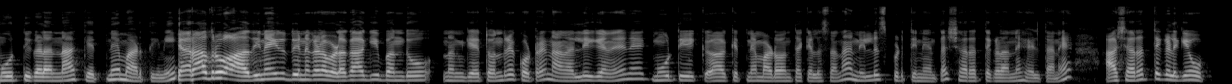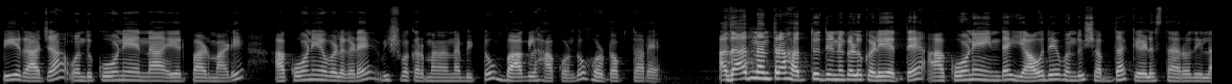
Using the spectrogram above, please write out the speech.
ಮೂರ್ತಿಗಳನ್ನ ಕೆತ್ತನೆ ಮಾಡ್ತೀನಿ. ಯಾರಾದರೂ ಹದಿನೈದು ದಿನಗಳ ಒಳಗಾಗಿ ಬಂದು ನನಗೆ ತೊಂದರೆ ಕೊಟ್ರೆ ನಾನು ಅಲ್ಲಿಗೆ ಮೂರ್ತಿ ಕೆತ್ತನೆ ಮಾಡುವಂಥ ಕೆಲಸನ ನಿಲ್ಲಿಸ್ಬಿಡ್ತೀನಿ ಅಂತ ಷರತ್ತುಗಳನ್ನು ಹೇಳ್ತಾನೆ. ಆ ಷರತ್ತುಗಳಿಗೆ ಒಪ್ಪಿ ರಾಜ ಒಂದು ಕೋಣೆಯನ್ನ ಏರ್ಪಾಡು ಮಾಡಿ ಆ ಕೋಣೆಯ ಒಳಗಡೆ ವಿಶ್ವಕರ್ಮನನ್ನ ಬಿಟ್ಟು ಬಾಗಿಲು ಹಾಕೊಂಡು ಹೊರಟೋಗ್ತಾರೆ. ಅದಾದ ನಂತರ ಹತ್ತು ದಿನಗಳು ಕಳೆಯುತ್ತೆ. ಆ ಕೋಣೆಯಿಂದ ಯಾವುದೇ ಒಂದು ಶಬ್ದ ಕೇಳಿಸ್ತಾ ಇರೋದಿಲ್ಲ.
